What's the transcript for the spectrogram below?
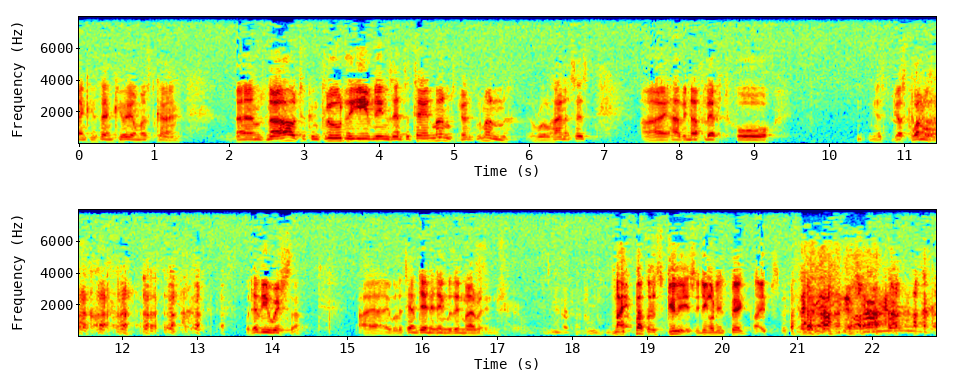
Thank you, thank you. You're most kind. And now, to conclude the evening's entertainment, gentlemen, Your Royal Highnesses, I have enough left for. Yes, just one more. Whatever you wish, sir. I will attempt anything within my range. My mother's Gilly sitting on his bagpipes.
